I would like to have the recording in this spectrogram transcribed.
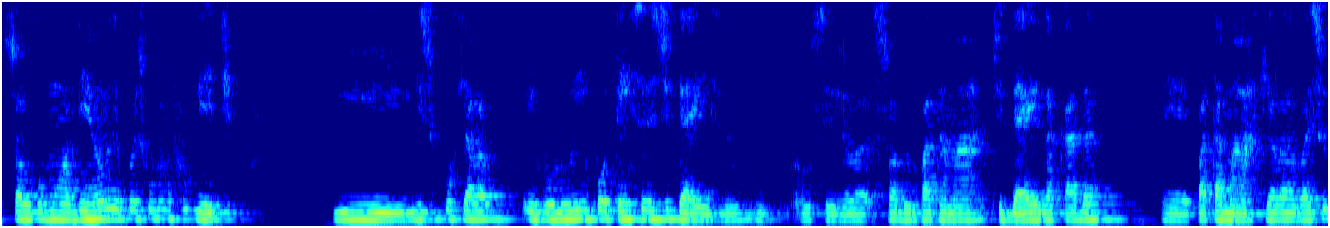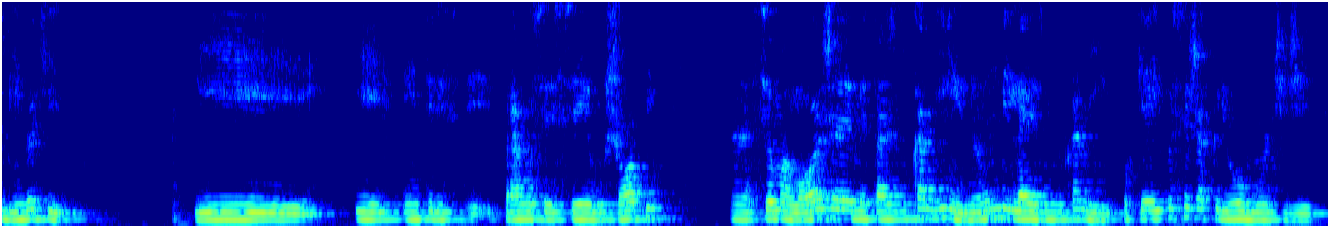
sobe como um avião e depois como um foguete. E isso porque ela evolui em potências de 10, né? ou seja, ela sobe um patamar de 10 a cada é, patamar que ela vai subindo aqui. E, e entre para você ser um shopping, uh, ser uma loja é metade do caminho, não um milésimo do caminho, porque aí você já criou um monte de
